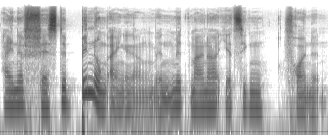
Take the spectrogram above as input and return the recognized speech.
eine feste Bindung eingegangen bin mit meiner jetzigen Freundin,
